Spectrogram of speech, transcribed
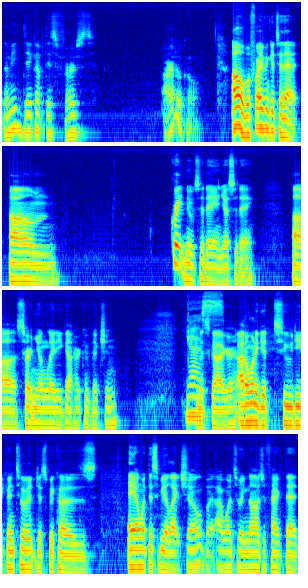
let me dig up this first article. Oh, before I even get to that, um, great news today and yesterday. Uh, a certain young lady got her conviction. Yes. Miss Guyger. I don't want to get too deep into it just because, A, I want this to be a light show, but I want to acknowledge the fact that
